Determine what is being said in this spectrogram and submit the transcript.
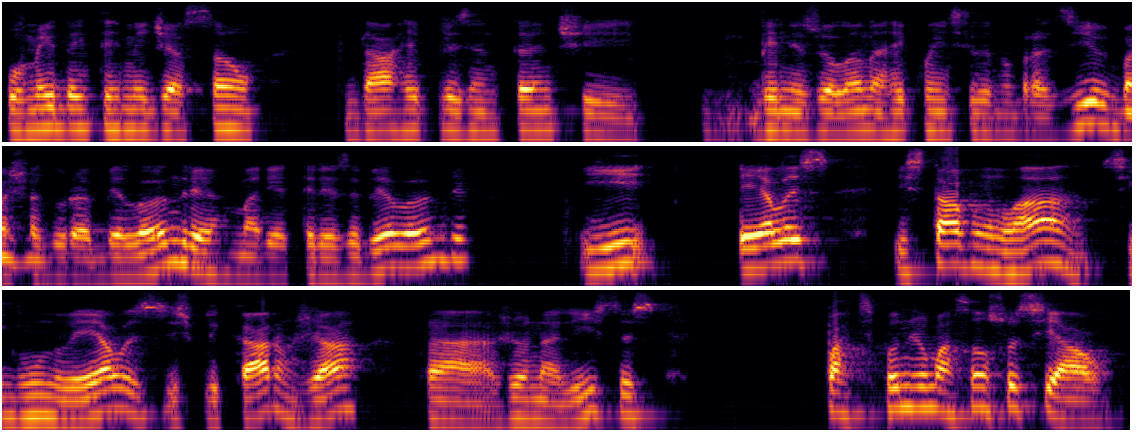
por meio da intermediação da representante venezuelana reconhecida no Brasil, embaixadora uhum. Belandria, Maria Tereza Belandria, e elas estavam lá, segundo elas explicaram já para jornalistas, participando de uma ação social.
